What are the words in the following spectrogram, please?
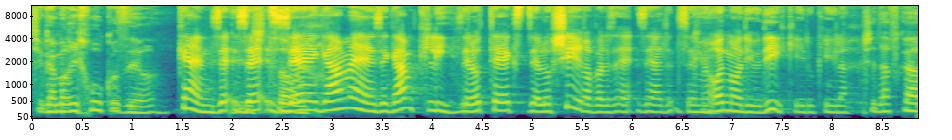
שגם הריחוק עוזר. כן, זה, זה, זה, גם, אה, זה גם כלי, זה לא טקסט, זה לא שיר, אבל זה, זה, זה כן. מאוד מאוד יהודי, כאילו, קהילה. שדווקא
